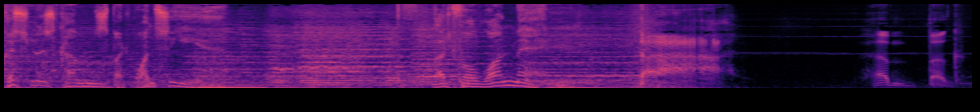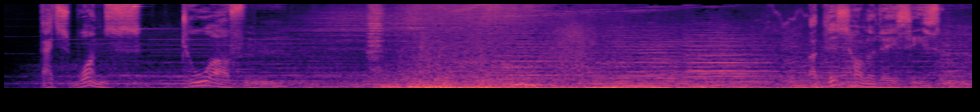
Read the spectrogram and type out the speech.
Christmas comes but once a year. But for one man, Ah! Humbug. that's once too often. But this holiday season,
